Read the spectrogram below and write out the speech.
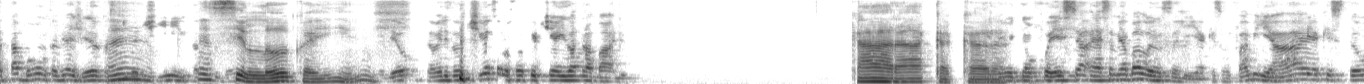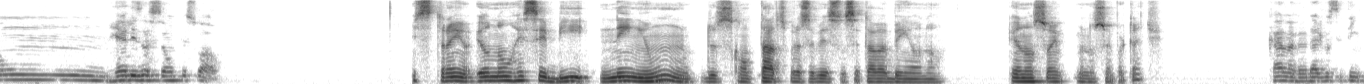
ah, tá bom, tá viajando, tá se É, divertindo, tá Esse louco aí. entendeu? Então, eles não tinham essa noção que eu tinha ido a trabalho. Caraca, cara. Entendeu? Então foi esse, essa minha balança ali, a questão familiar e a questão realização pessoal. Estranho, eu não recebi nenhum dos contatos para saber se você tava bem ou não. Eu não sou, eu não sou importante? Cara, na verdade você tem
